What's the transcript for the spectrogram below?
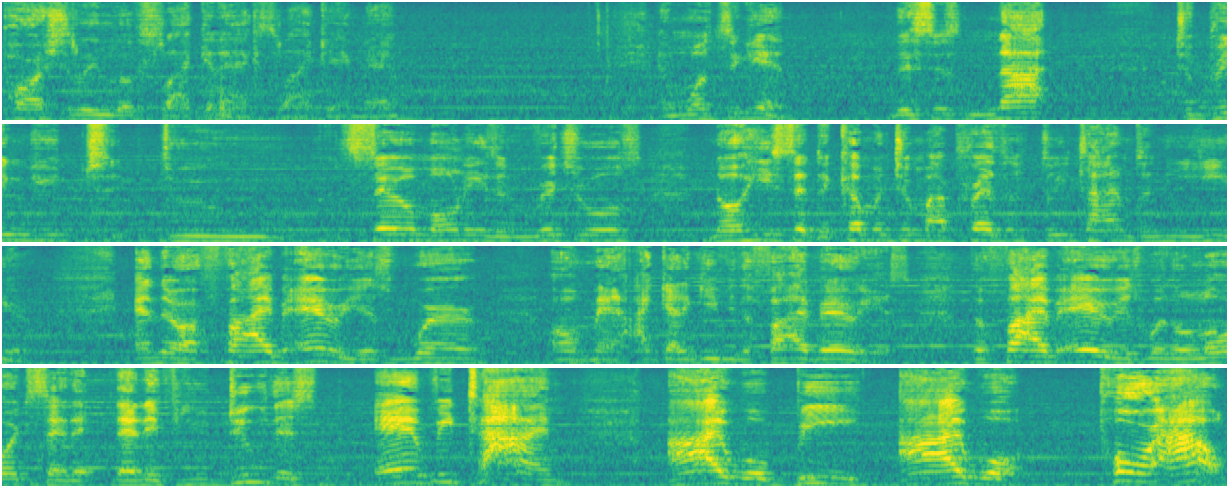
partially looks like and acts like. Amen. And once again, this is not to bring you to, to ceremonies and rituals. No, he said to come into my presence three times in the year. And there are five areas where, oh man, I got to give you the five areas. The five areas where the Lord said that, that if you do this every time, I will be, I will pour out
